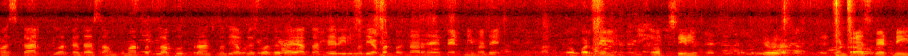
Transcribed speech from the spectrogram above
नमस्कार द्वारकादास रामकुमार बदलापूर ब्रांचमध्ये आपलं स्वागत आहे. आता हे रीलमध्ये आपण बघणार आहे पेटणीमध्ये. Copper silk soap silk contrast Paithani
